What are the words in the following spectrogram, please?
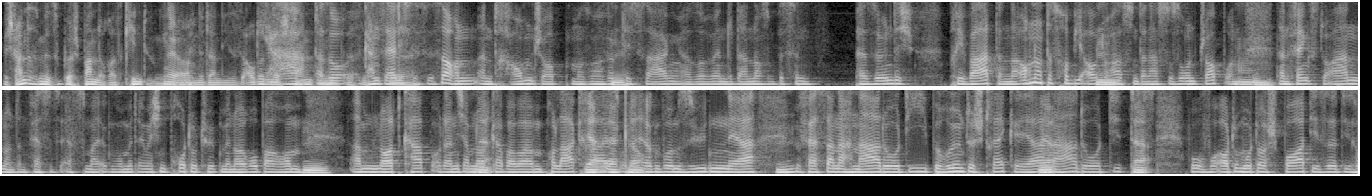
Ich fand das immer super spannend, auch als Kind irgendwie, Ja. wenn du dann dieses Auto da Ja, stand. also und das ganz ist, ehrlich, äh, das ist auch ein, ein Traumjob, muss man wirklich sagen. Also wenn du dann noch so ein bisschen persönlich privat dann auch noch das Hobbyauto Mhm. hast und dann hast du so einen Job und dann fängst du an und dann fährst du das erste Mal irgendwo mit irgendwelchen Prototypen in Europa rum, am Nordkap oder nicht am Mhm. Ja. Nordkap, aber am Polarkreis Ja, ja, genau. oder irgendwo im Süden, ja. Du fährst dann nach Nardo, die berühmte Strecke, ja. Nardo, die, das, wo, wo Automotorsport diese, diese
